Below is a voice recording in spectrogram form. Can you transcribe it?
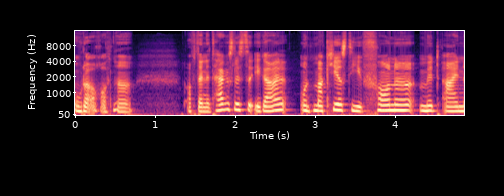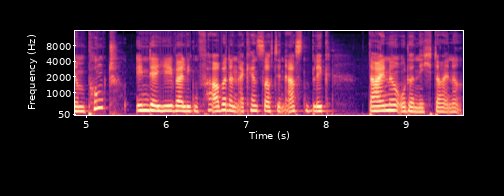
oder auch auf, eine, auf deine Tagesliste, egal, und markierst die vorne mit einem Punkt in der jeweiligen Farbe. Dann erkennst du auf den ersten Blick deine oder nicht deine.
